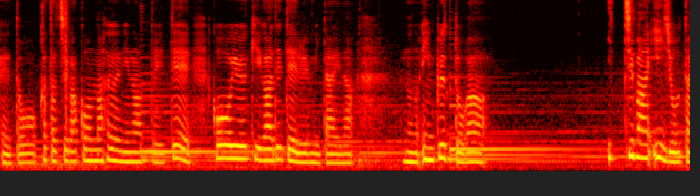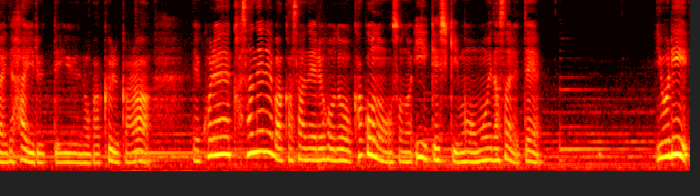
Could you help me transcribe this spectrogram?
えーと、形がこんな風になっていてこういう木が出てるみたいなのインプットが一番いい状態で入るっていうのが来るからでこれ重ねれば重ねるほど過去のそのいい景色も思い出されてより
